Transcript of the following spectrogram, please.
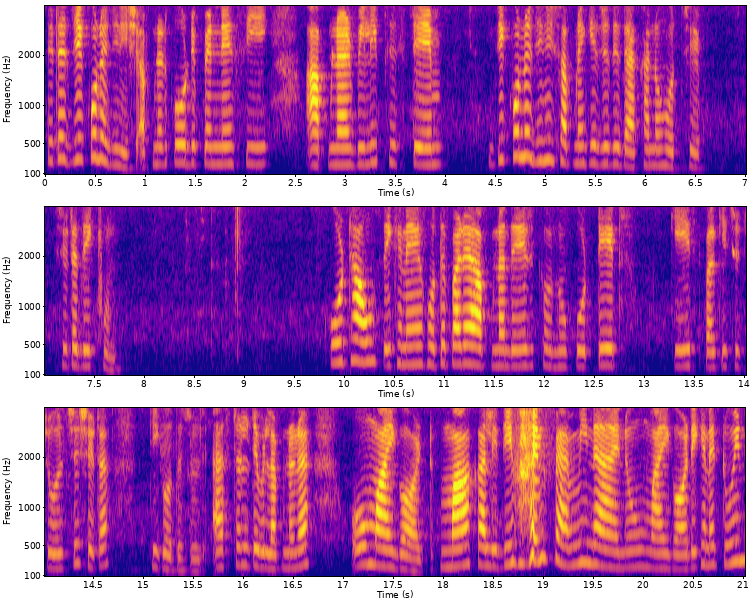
সেটা যে কোনো জিনিস, আপনার কো ডিপেন্ডেন্সি আপনার বিলিফ সিস্টেম যে কোনো জিনিস আপনাকে যদি দেখানো হচ্ছে, সেটা দেখুন। কোর্ট হাউস, এখানে হতে পারে আপনাদের কোনো কোর্টের কেস বা কিছু চলছে, সেটা ঠিক হতে চলছে। অ্যাস্ট্রাল টেবিল আপনারা ও মাই গড মা Kali divine feminine oh my god এখানে টুইন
